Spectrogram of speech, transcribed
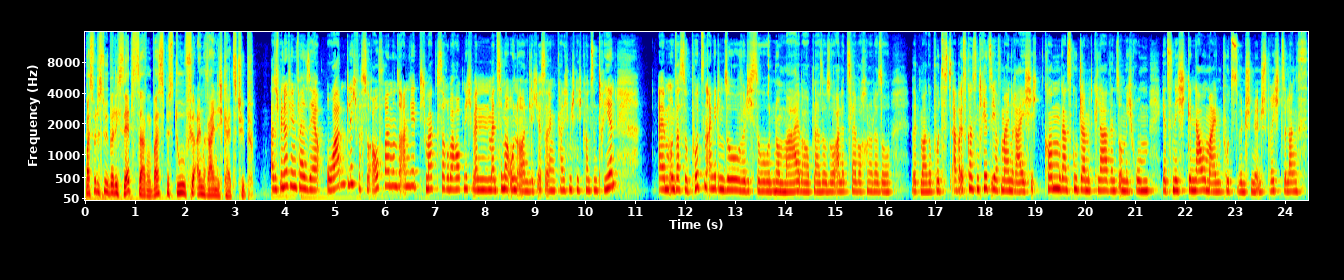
Was würdest du über dich selbst sagen? Was bist du für ein Reinigkeitstyp? Also ich bin auf jeden Fall sehr ordentlich, was so Aufräumen und so angeht. Ich mag das auch überhaupt nicht, wenn mein Zimmer unordentlich ist. Dann kann ich mich nicht konzentrieren. Ähm, und was so Putzen angeht und so, würde ich so normal behaupten. Also so alle zwei Wochen oder so wird mal geputzt. Aber es konzentriert sich auf mein Reich. Ich komme ganz gut damit klar, wenn es um mich rum jetzt nicht genau meinen Putzwünschen entspricht, solange es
